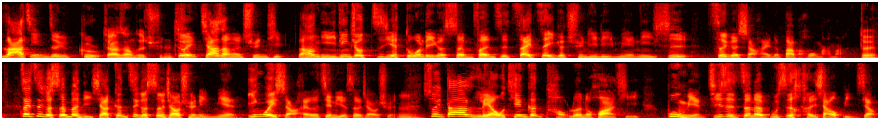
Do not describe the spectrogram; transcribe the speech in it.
拉进这个 group 家长的群体，对家长的群体，然后你一定就直接多了一个身份，是在这个群体里面，你是这个小孩的爸爸或妈妈。对，在这个身份底下，跟这个社交圈里面，因为小孩而建立的社交圈，嗯，所以大家聊天跟讨论的话题，不免即使真的不是很想要比较，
